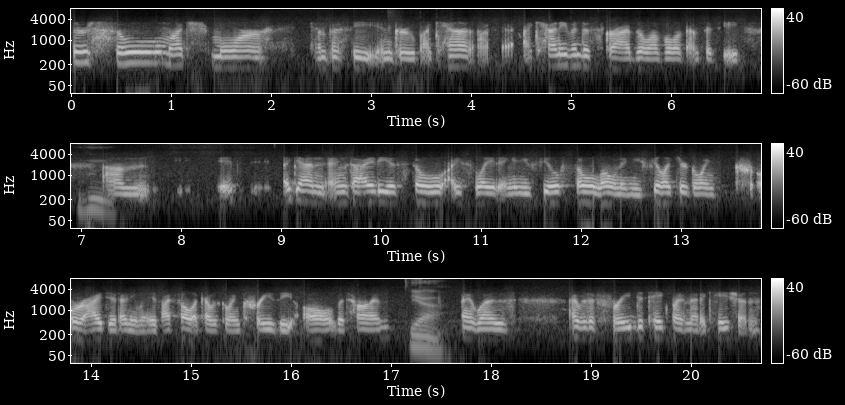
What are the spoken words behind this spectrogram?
There's so much more empathy in group. I can't I can't even describe the level of empathy. Um, it again, anxiety is so isolating, and you feel so alone, and you feel like you're going, cr- or I did, anyways. I felt like I was going crazy all the time. Yeah. I was, I was afraid to take my medication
